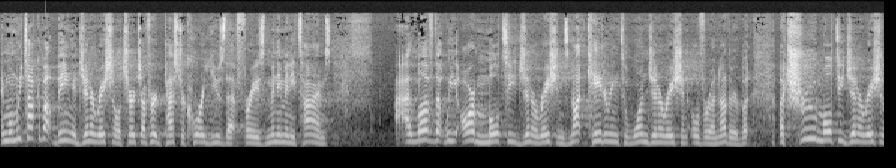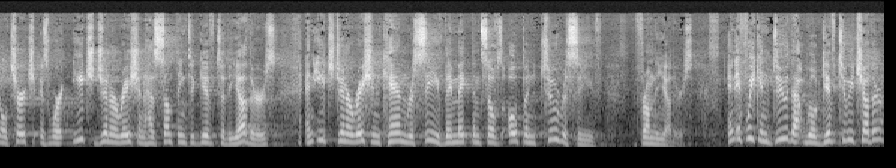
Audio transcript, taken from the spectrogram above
And when we talk about being a generational church, I've heard Pastor Corey use that phrase many, many times. I love that we are multi generations, not catering to one generation over another, but a true multi generational church is where each generation has something to give to the others, and each generation can receive. They make themselves open to receive from the others. And if we can do that, we'll give to each other,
